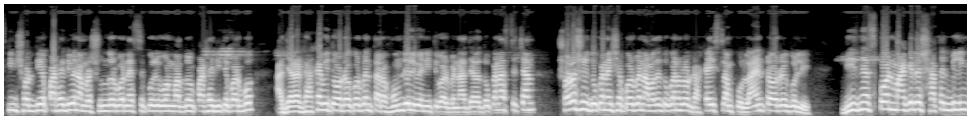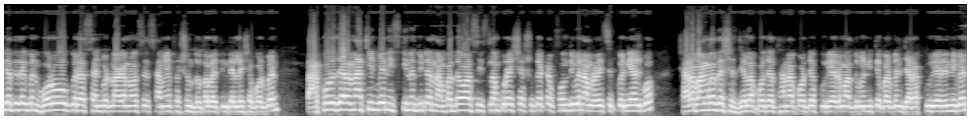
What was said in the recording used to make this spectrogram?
স্ক্রিনশট দিয়ে পাঠিয়ে দিবেন। আমরা সুন্দরবন এসে পরিবহন মাধ্যমে পাঠিয়ে দিতে পারব। আর যারা ঢাকা ভিতরে অর্ডার করবেন, তারা হোম ডেলিভারি নিতে পারবেন। আর যারা দোকান আসতে চান সরাসরি দোকানে এসে পড়বেন। আমাদের দোকান হলো ঢাকা ইসলামপুর লাইন টাওয়ারের গলি। বিজনেস পয়েন্ট মার্কেটের সাথের বিল্ডিংটাতে দেখবেন বড় করে সাইনবোর্ড লাগানো আছে সামিয়া ফ্যাশন দোতলায় তিনতলা এসে পড়বেন। তারপরে যারা না চিনবেন, স্ক্রিনে দুইটা নাম্বার দেওয়া আছে, ইসলামপুরে এসে শুধু একটা ফোন দিবেন, আমরা রিসিভ করে নিয়ে আসব। সারা বাংলাদেশে জেলা পর্যায়ে, থানা পর্যায়ে কুরিয়ারের মাধ্যমে নিতে পারবেন। যারা কুরিয়ারে নেবেন,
